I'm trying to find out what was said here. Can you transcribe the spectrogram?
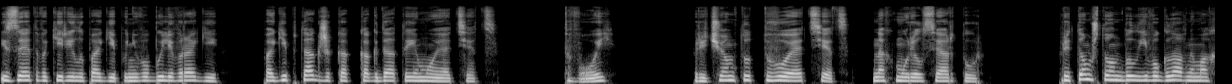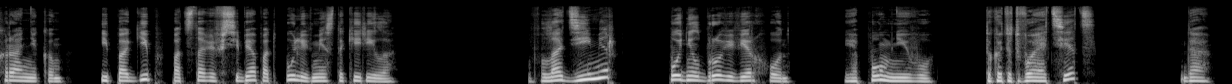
Из-за этого Кирилл и погиб. У него были враги. Погиб так же, как когда-то и мой отец». «Твой?» «Причем тут твой отец?» – нахмурился Артур. При том, что он был его главным охранником и погиб, подставив себя под пули вместо Кирилла. «Владимир?» – поднял брови вверх он. «Я помню его. Так это твой отец?» «Да».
